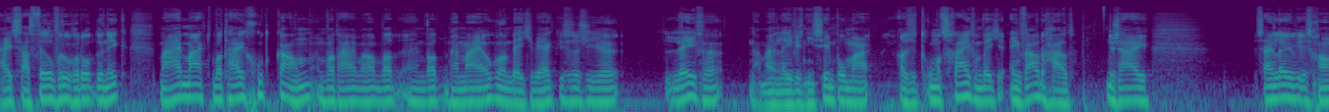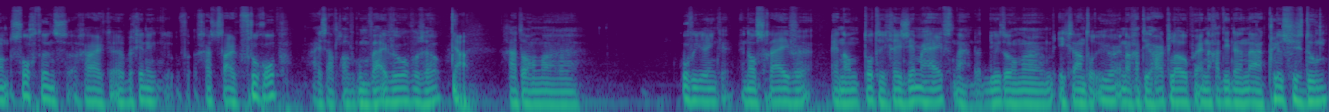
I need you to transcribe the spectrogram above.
hij staat veel vroeger op dan ik. Maar hij maakt wat hij goed kan. En wat, hij, wat, en wat bij mij ook wel een beetje werkt. Is als je je leven. Nou, mijn leven is niet simpel. Maar als je het om het schrijven een beetje eenvoudig houdt. Dus hij. Zijn leven is gewoon. S ochtends ga ik, begin ik, ga, sta ik vroeg op. Hij staat geloof ik om vijf uur op of zo. Ja. Gaat dan eh, koffie drinken en dan schrijven. En dan tot hij geen zin meer heeft. Nou, dat duurt dan eh, x aantal uur. En dan gaat hij hardlopen en dan gaat hij daarna klusjes doen.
